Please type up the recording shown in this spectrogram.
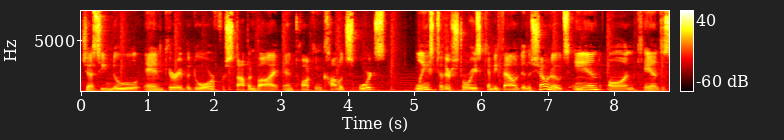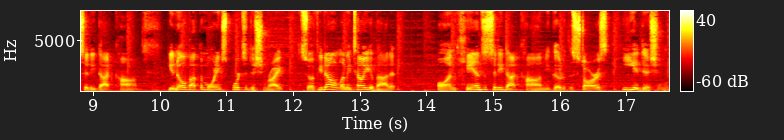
Jesse Newell, and Gary Bedore for stopping by and talking college sports. Links to their stories can be found in the show notes and on kansascity.com. You know about the morning sports edition, right? So if you don't, let me tell you about it on kansascity.com, you go to the Stars e edition.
